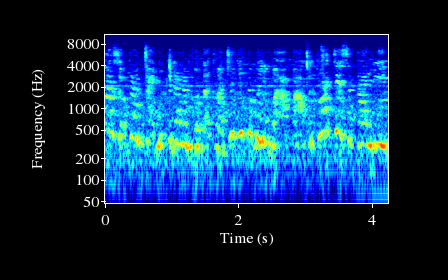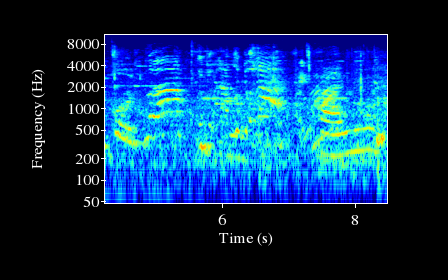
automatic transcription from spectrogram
masukkan kainnya ke dalam kotak cuaca, kita boleh buat apa-apa cuaca sekalipun. Wah, tunjuklah, tunjuklah. Kainnya.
